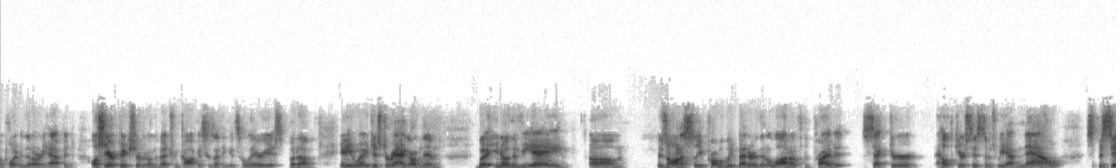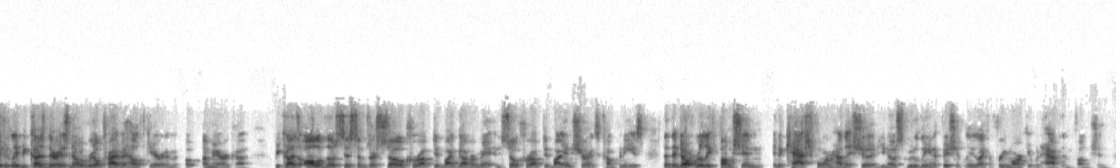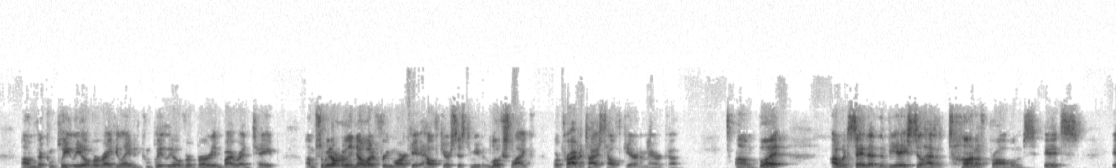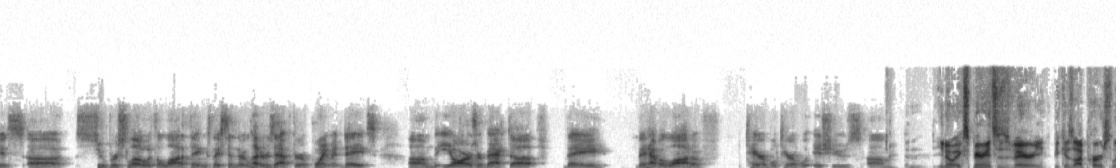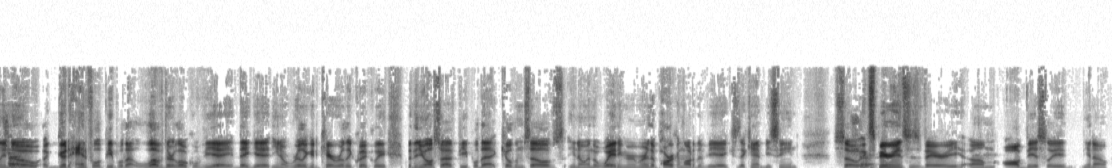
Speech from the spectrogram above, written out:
appointment that already happened. I'll share a picture of it on the Veteran Caucus because I think it's hilarious. But um, anyway, just to rag on them. But you know, the VA um, is honestly probably better than a lot of the private sector healthcare systems we have now, specifically because there is no real private healthcare in America. Because all of those systems are so corrupted by government and so corrupted by insurance companies that they don't really function in a cash form how they should, you know, smoothly and efficiently like a free market would have them function. Um, they're completely overregulated, completely overburdened by red tape. Um, so we don't really know what a free market healthcare system even looks like or privatized healthcare in America. Um, but I would say that the VA still has a ton of problems. It's it's uh, super slow with a lot of things. They send their letters after appointment dates. Um, the ERs are backed up. They they have a lot of terrible, terrible issues. Um, you know, experiences vary because I personally Sure. know a good handful of people that love their local VA. They get, you know, really good care really quickly. But then you also have people that kill themselves, you know, in the waiting room or in the parking lot of the VA because they can't be seen. So Sure. experiences vary. Um, obviously, you know,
